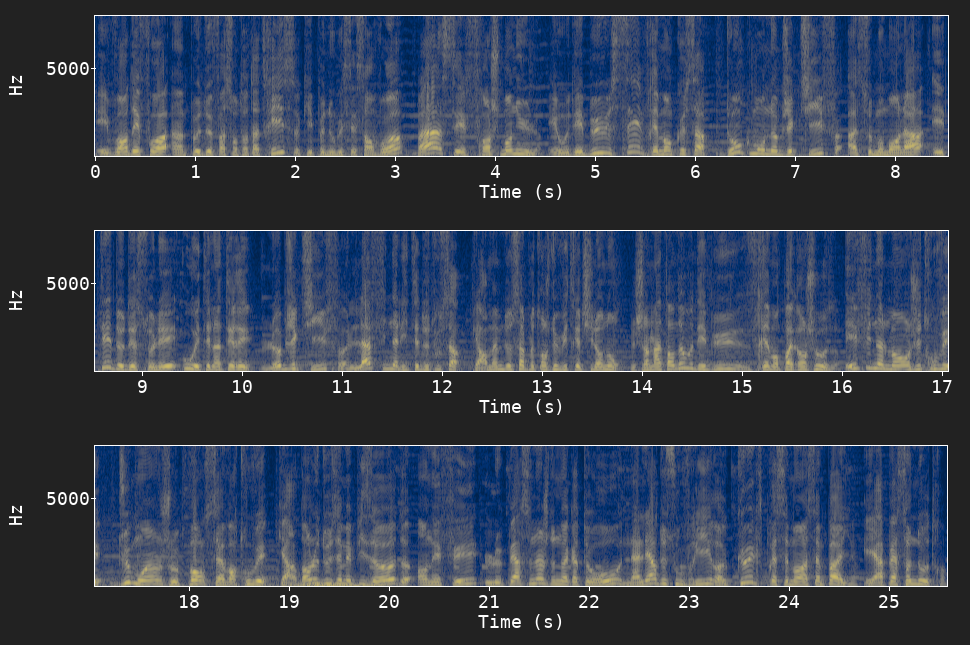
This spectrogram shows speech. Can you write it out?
et voir des fois un peu de façon tentatrice, qui peut nous laisser sans voix, bah c'est franchement nul. Et au début, c'est vraiment que ça. Donc mon objectif, à ce moment-là, était de déceler où était l'intérêt. L'objectif, la finalité de tout ça. Car même de simples tranches de vitre et chill en non. J'en attendais au début vraiment pas grand-chose. Et finalement, j'ai trouvé. Du moins, je pensais avoir trouvé. Car dans le deuxième épisode, en effet, le personnage de Nagatoro n'a l'air de s'ouvrir que expressément à Senpai, et à personne d'autre.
